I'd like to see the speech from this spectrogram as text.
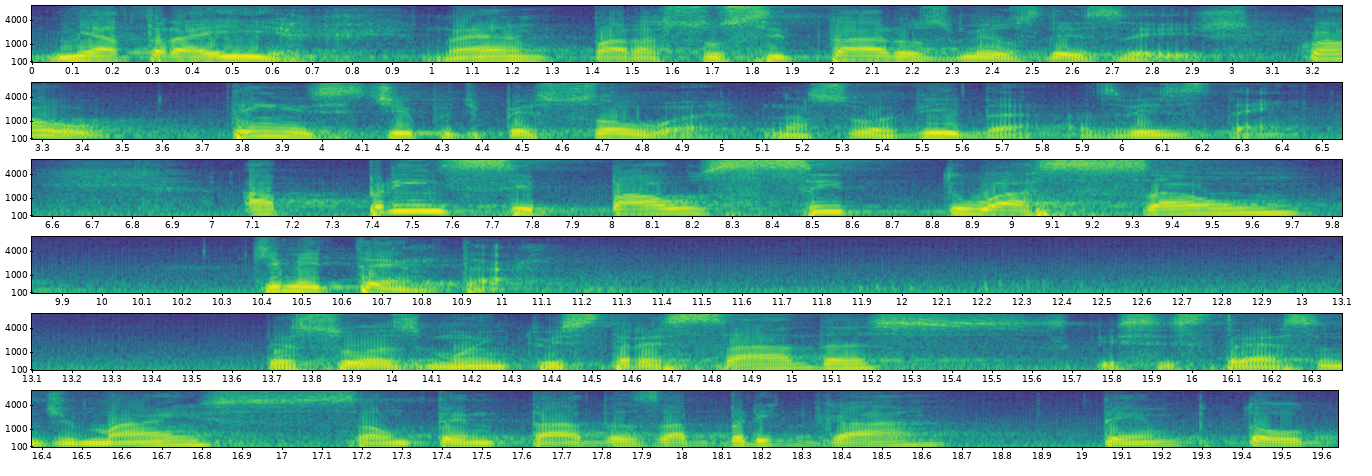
me atrair, né, para suscitar os meus desejos. Qual tem esse tipo de pessoa na sua vida? Às vezes tem a principal situação que me tenta. Pessoas muito estressadas, que se estressam demais, são tentadas a brigar o tempo todo.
